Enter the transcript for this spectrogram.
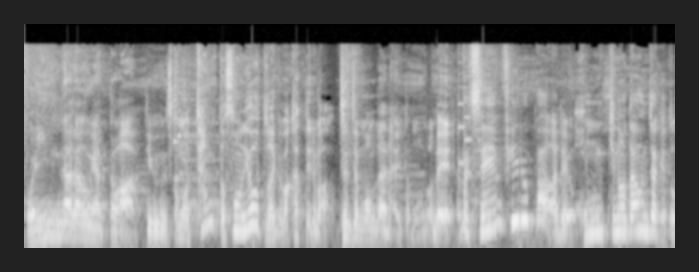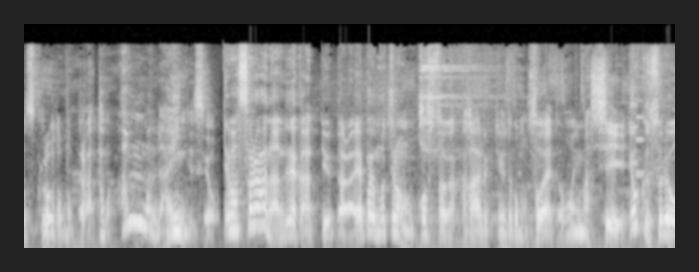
これインナーダウンやったわっていう、そのちゃんとその用途だけ分かってれば全然問題ないと思うので、やっぱりセンフィルパワーで本気のダウンジャケットを作ろうと思ったら多分あんまないんですよ。で、まあそれはなんでだかって言ったら、やっぱりもちろんコストがかかるっていうところもそうやと思いますし、よくそれを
